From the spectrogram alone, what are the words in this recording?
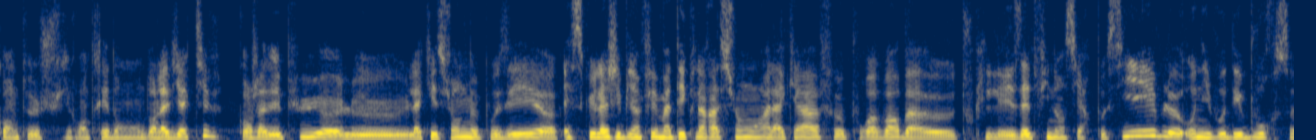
quand je suis rentrée dans, dans la vie active quand j'avais pu euh, le, la question de me poser euh, est-ce que là j'ai bien fait ma déclaration à la CAF pour avoir bah, euh, toutes les aides financières possibles? Au niveau des bourses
